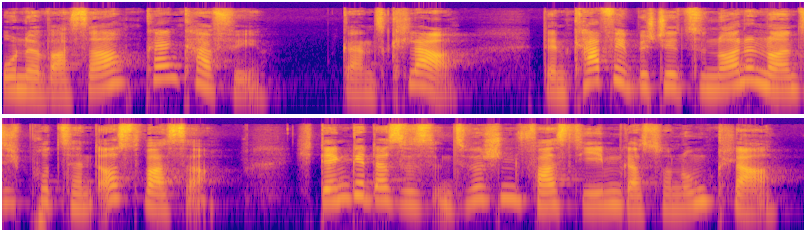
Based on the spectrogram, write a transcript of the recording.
Ohne Wasser kein Kaffee. Ganz klar. Denn Kaffee besteht zu 99 Prozent aus Wasser. Ich denke, das ist inzwischen fast jedem Gastronom klar.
